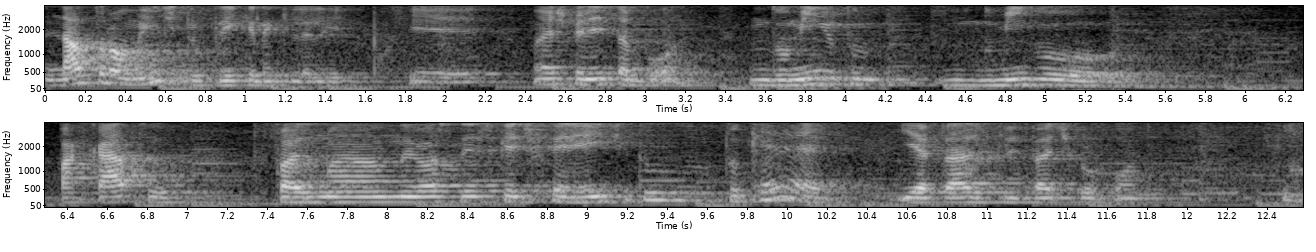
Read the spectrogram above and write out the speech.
Naturalmente tu clica naquilo ali, porque é uma experiência boa. No domingo, tu, no domingo pacato, faz uma, um negócio desse que é diferente, tu, tu quer ir atrás do que ele está te propondo. Enfim.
